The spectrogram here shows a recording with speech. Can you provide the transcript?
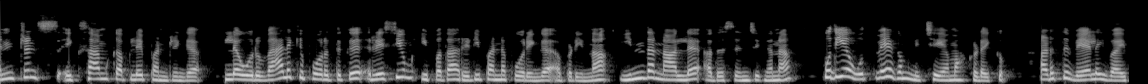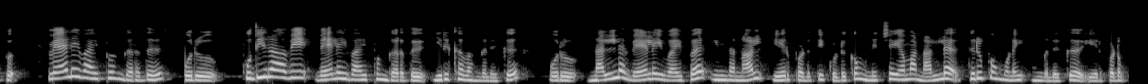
என்ட்ரன்ஸ் எக்ஸாமுக்கு அப்ளை பண்ணுறீங்க இல்லை ஒரு வேலைக்கு போகிறதுக்கு ரெசியூம் இப்போ தான் ரெடி பண்ண போகிறீங்க அப்படின்னா இந்த நாளில் அதை செஞ்சீங்கன்னா புதிய உத்வேகம் நிச்சயமாக கிடைக்கும். அடுத்து வேலை வாய்ப்பு வேலை வாய்ப்புங்கிறது ஒரு புதிராகவே வேலை வாய்ப்புங்கிறது இருக்கவங்களுக்கு ஒரு நல்ல வேலை வாய்ப்பை இந்த நாள் ஏற்படுத்தி கொடுக்கும். நிச்சயமா நல்ல திருப்பு முனை உங்களுக்கு ஏற்படும்.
